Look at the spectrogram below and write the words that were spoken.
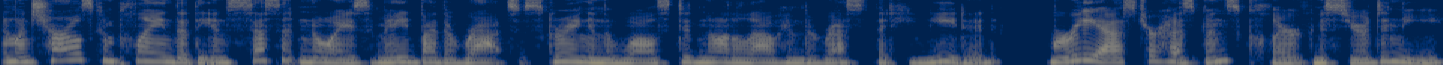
And when Charles complained that the incessant noise made by the rats scurrying in the walls did not allow him the rest that he needed, Marie asked her husband's clerk, Monsieur Denis,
